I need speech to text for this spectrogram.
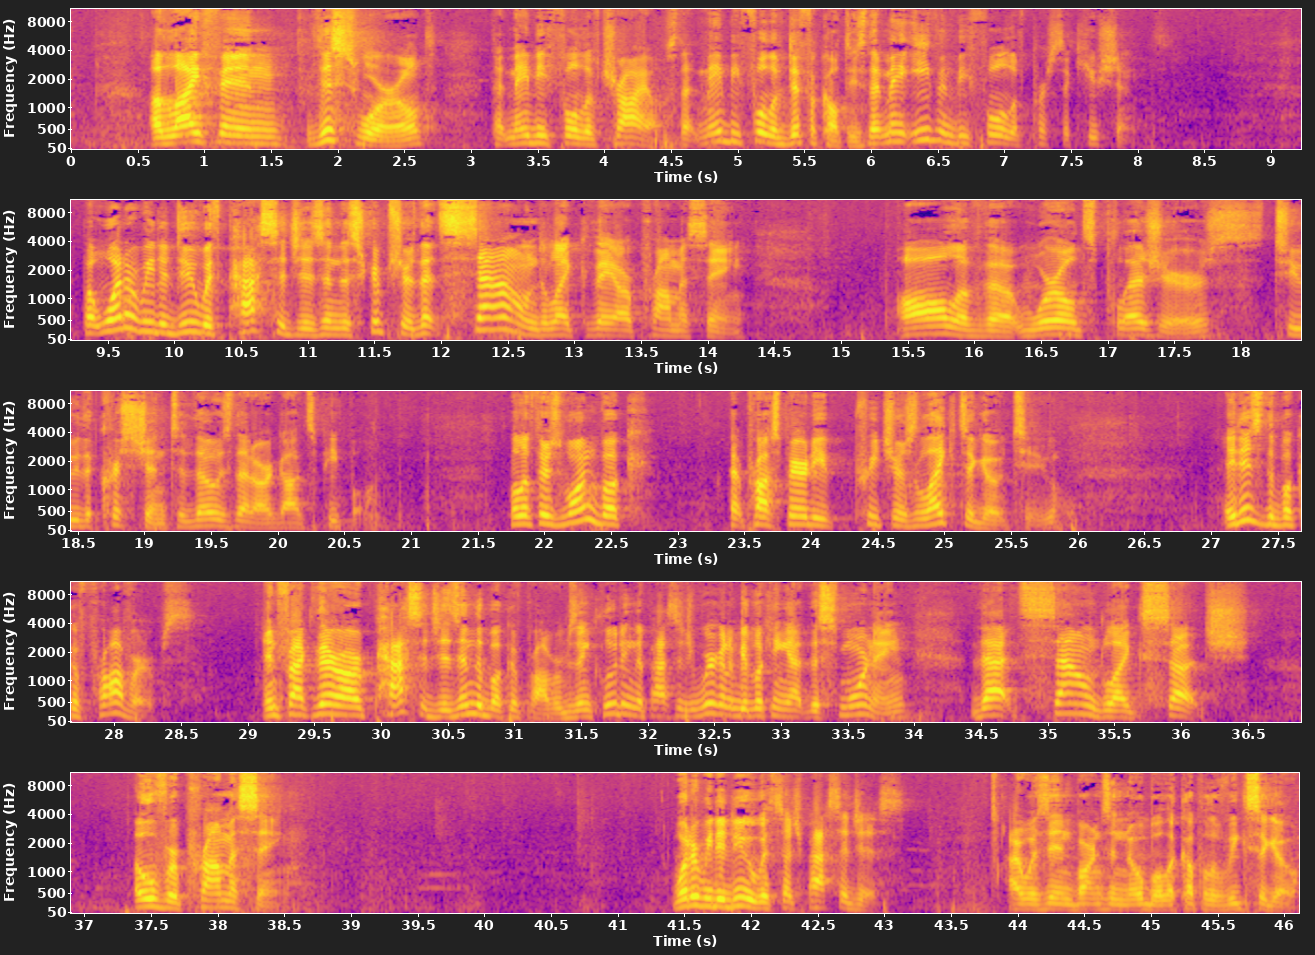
a life in this world that may be full of trials, that may be full of difficulties, that may even be full of persecutions. But what are we to do with passages in the scripture that sound like they are promising all of the world's pleasures to the Christian, to those that are God's people? Well, if there's one book that prosperity preachers like to go to, it is the book of Proverbs. In fact, there are passages in the book of Proverbs, including the passage we're going to be looking at this morning, that sound like such overpromising. What are we to do with such passages? I was in Barnes and Noble a couple of weeks ago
